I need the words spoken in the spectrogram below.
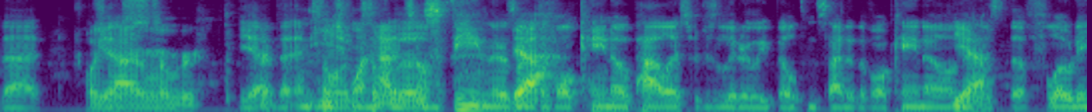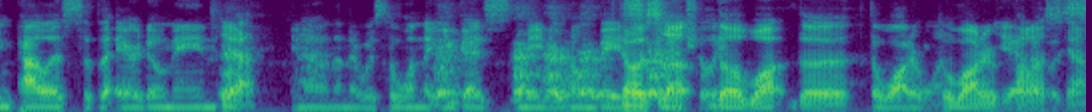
that Oh yeah, I remember. yeah, Like that, and some each one had its own theme. There's Yeah. like the volcano palace, which is literally built inside of the volcano. Yeah. There was the floating palace of the air domain. Yeah, You know, and then there was the one that you guys made your home base. that was the the wa- the the water one. the water yeah, palace. was Yeah.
